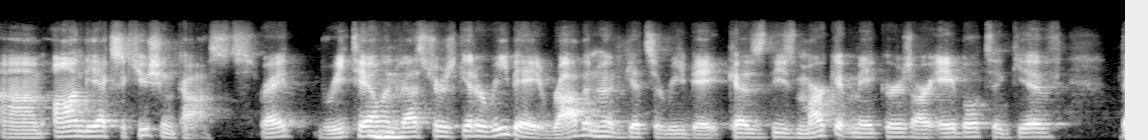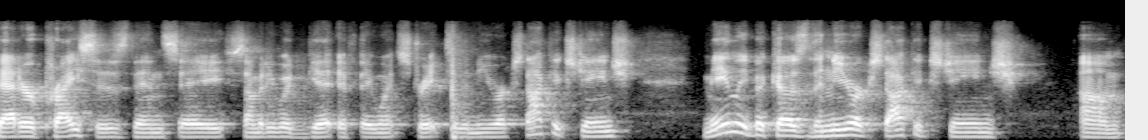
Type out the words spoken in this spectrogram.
um, on the execution costs, right? Retail Mhm. investors get a rebate. Robinhood gets a rebate because these market makers are able to give better prices than, say, somebody would get if they went straight to the New York Stock Exchange, mainly because the New York Stock Exchange, um,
